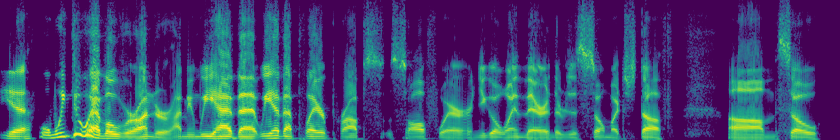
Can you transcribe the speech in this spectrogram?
Yeah, well, we do have over under. I mean, we have that we have that player props software, and you go in there, and there's just so much stuff. Um, so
